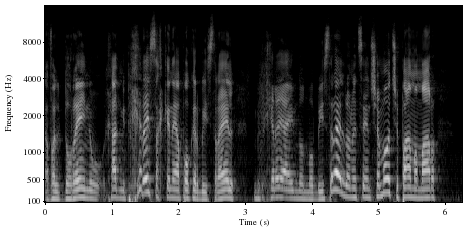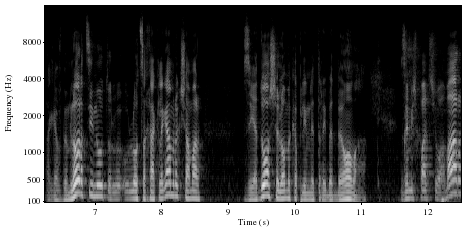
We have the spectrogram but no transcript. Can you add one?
אבל דורנו, אחד מבכירי שחקני הפוקר בישראל, מבכירי האינדונמו בישראל, לא נציין שמות, שפעם אמר, אגב, במלוא הרצינות, הוא לא, הוא לא צחק לגמרי, כשאמר, זה ידוע שלא מקפלים לטריבט בהומה. זה משפט שהוא אמר,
